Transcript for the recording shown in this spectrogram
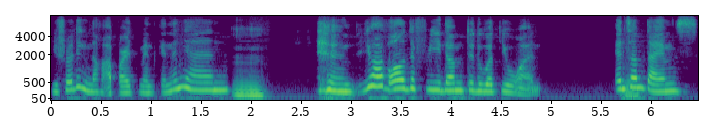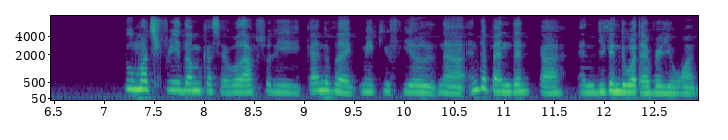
usually, naka-apartment ka na yan. Mm. And you have all the freedom to do what you want. And sometimes, too much freedom kasi will actually kind of like make you feel na independent ka and you can do whatever you want.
